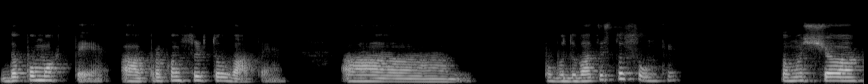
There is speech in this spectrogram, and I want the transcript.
допомогти, а, проконсультувати, а, побудувати стосунки, тому що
